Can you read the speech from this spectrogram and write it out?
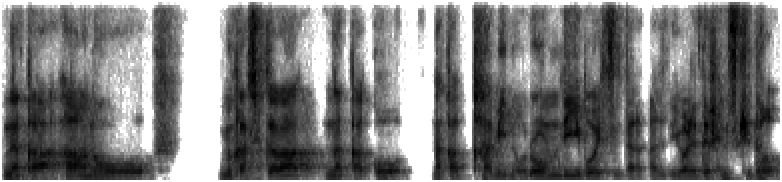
なんか、あの昔からなんかこう、なんか神のロンリーボイスみたいな感じで言われてるんですけど、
